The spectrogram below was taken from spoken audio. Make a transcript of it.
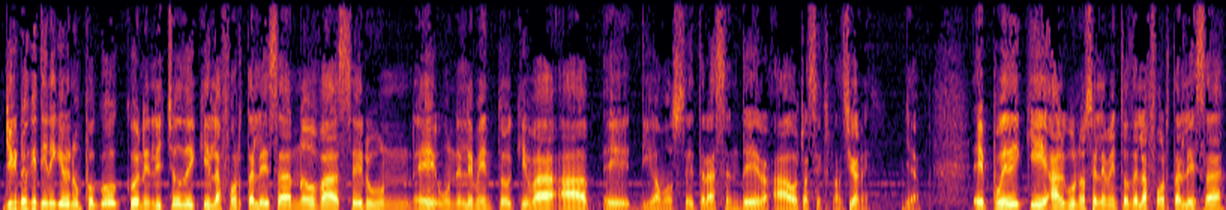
Yo creo que tiene que ver un poco con el hecho de que la fortaleza no va a ser un, eh, un elemento que va a, eh, digamos, eh, trascender a otras expansiones. ¿ya? Eh, puede que algunos elementos de la fortaleza,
